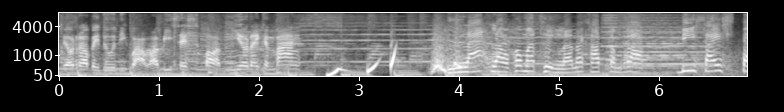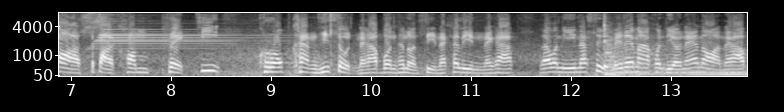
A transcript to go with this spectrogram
เดี๋ยวเราไปดูดีกว่าว่า B Side Sport มีอะไรกันบ้าง และเราก็มาถึงแล้วนะครับสำหรับ B Side Sport Sport Complex ที่ครบครันที่สุดนะครับ บนถนนศรีนครินทร์นะครับ แล้ววันนี้นักสืบไม่ได้มาคนเดียวแน่นอนนะครับ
